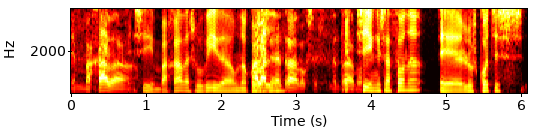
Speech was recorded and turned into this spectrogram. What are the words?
En bajada. Sí, en bajada, subida, una cosa. Ah, vale, la entrada a boxes. La entrada a boxes. Sí, en esa zona eh, los coches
